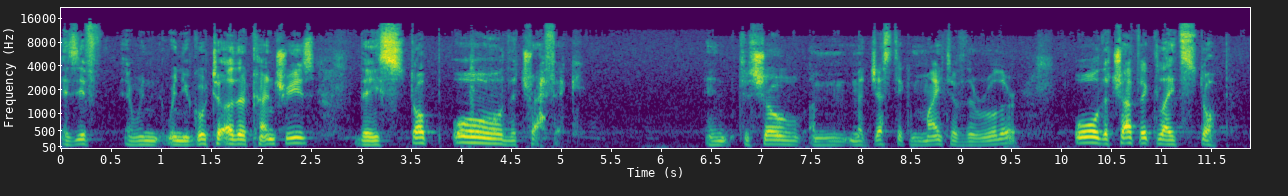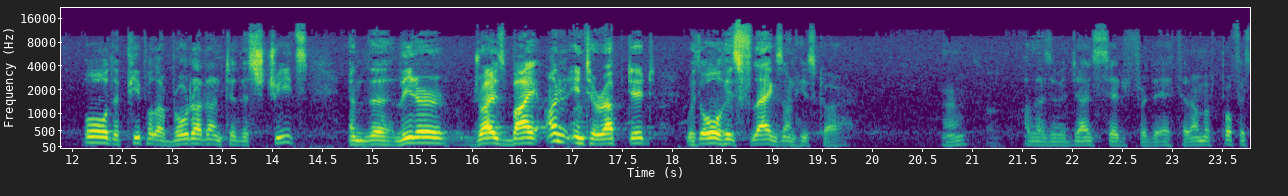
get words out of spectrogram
as if when, when you go to other countries they stop all the traffic and to show a majestic might of the ruler all the traffic lights stop all the people are brought out onto the streets and the leader drives by uninterrupted with all his flags on his car. Huh? Allah said, For the ihtiram of Prophet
